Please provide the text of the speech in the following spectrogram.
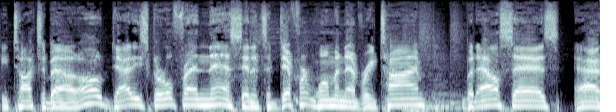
He talks about, oh, daddy's girlfriend, this, and it's a different woman every time. But Al says, ah,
